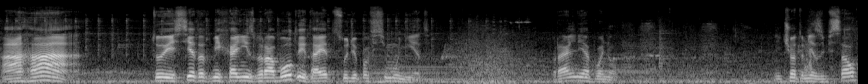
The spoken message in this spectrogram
Ага. То есть этот механизм работает, а это, судя по всему, нет. Правильно я понял? И что ты мне записал?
